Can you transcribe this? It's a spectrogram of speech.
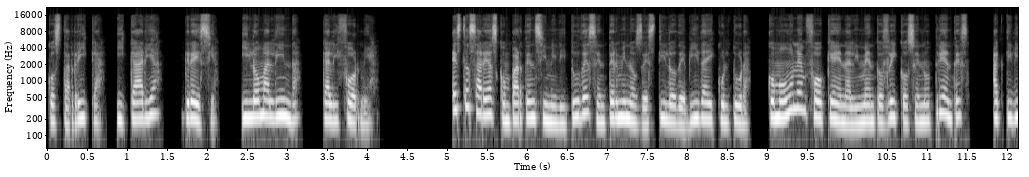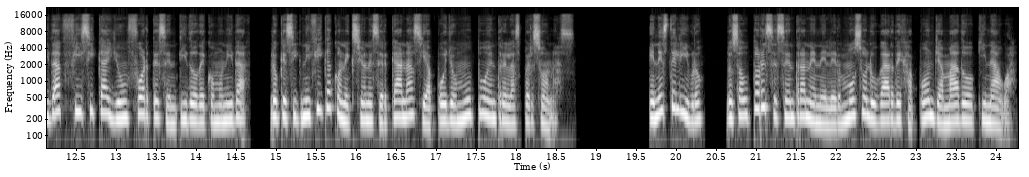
Costa Rica, Icaria, Grecia, y Loma Linda, California. Estas áreas comparten similitudes en términos de estilo de vida y cultura, como un enfoque en alimentos ricos en nutrientes, actividad física y un fuerte sentido de comunidad, lo que significa conexiones cercanas y apoyo mutuo entre las personas. En este libro, los autores se centran en el hermoso lugar de Japón llamado Okinawa.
